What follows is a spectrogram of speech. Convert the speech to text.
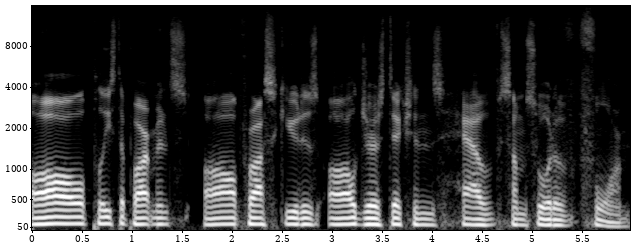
all police departments, all prosecutors, all jurisdictions have some sort of form.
